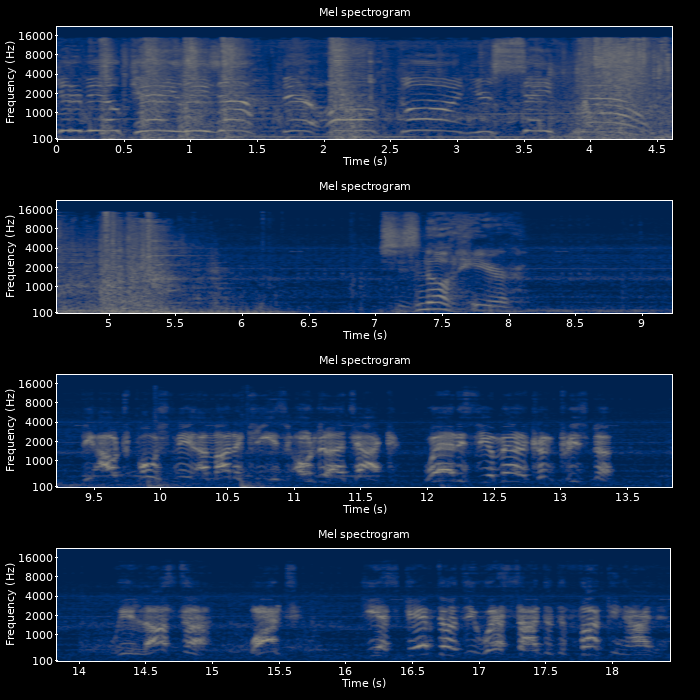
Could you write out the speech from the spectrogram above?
Everything's gonna be okay, Lisa! They're all gone! You're safe now! She's not here. The outpost near Amanaki is under attack. Where is the American prisoner? We lost her. What? She escaped on the west side of the fucking island.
